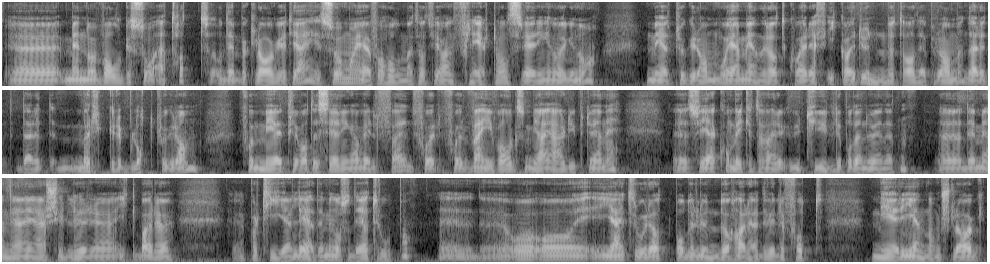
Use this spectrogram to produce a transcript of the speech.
Eh, men når valget så er tatt, og det beklaget jeg, så må jeg forholde meg til at vi har en flertallsregjering i Norge nå med et program hvor jeg mener at KrF ikke har rundet av det programmet. Det er et, det er et mørkere blått program for mer privatisering av velferd, for, for, veivalg som jeg er dypt uenig i. Eh, så jeg kommer ikke til å være utydelig på den uenigheten. Eh, det mener jeg jeg skylder ikke bare partiet jeg leder, men også det jeg tror på. Og, og jeg tror at både Lunde og Hareide ville fått mer gjennomslag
